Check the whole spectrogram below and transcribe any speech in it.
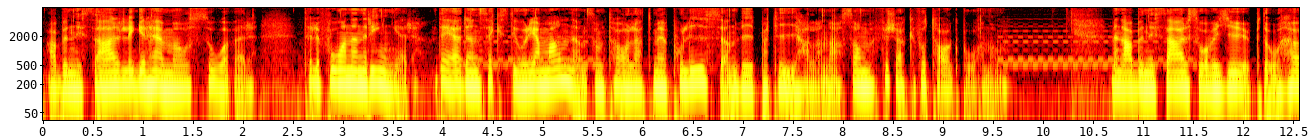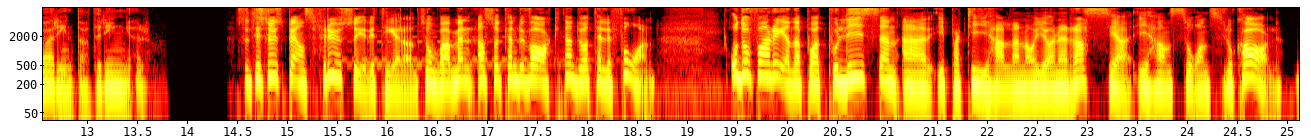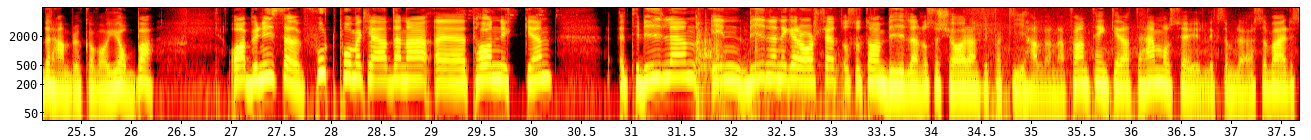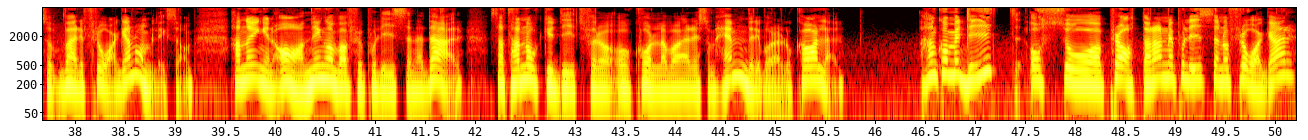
Abonissar ligger hemma och sover. Telefonen ringer. Det är den 60-åriga mannen som talat med polisen vid partihallarna som försöker få tag på honom. Men Abonissar sover djupt och hör inte att det ringer. Så till slut blir hans fru så irriterad så hon bara, men alltså kan du vakna, du har telefon. Och då får han reda på att polisen är i partihallarna och gör en razzia i hans sons lokal där han brukar vara och jobba. Och Abunisa, fort på med kläderna, eh, ta nyckeln till bilen, in bilen i garaget och så tar han bilen och så kör han till partihallarna. För han tänker att det här måste jag ju liksom lösa. Vad är det, så, vad är det frågan om? Liksom? Han har ingen aning om varför polisen är där. Så att han åker dit för att, att kolla vad är det som händer i våra lokaler. Han kommer dit och så pratar han med polisen och frågar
